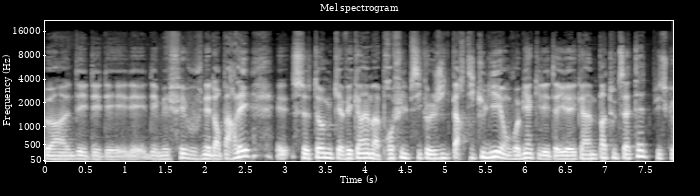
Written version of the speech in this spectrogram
euh, des, des, des, des, méfaits, vous venez d'en parler, et cet homme qui avait quand même un profil psychologique particulier, on voit bien qu'il était, il avait quand même pas toute sa tête, puisque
